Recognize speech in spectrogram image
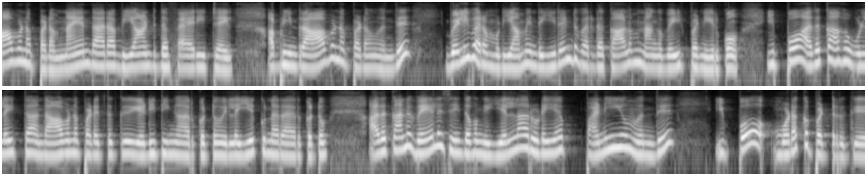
ஆவணப்படம் Nayanthara beyond the fairy tale அப்படின்ற ஆவணப்படம் வந்து வெளிவர முடியாமல் இந்த இரண்டு வருட காலம் நாங்கள் வெயிட் பண்ணியிருக்கோம். இப்போது அதுக்காக உழைத்த அந்த ஆவணப்படத்துக்கு எடிட்டிங்காக இருக்கட்டும் இல்லை இயக்குனராக இருக்கட்டும் அதுக்கான வேலை செய்தவங்க எல்லாருடைய பணியும் வந்து இப்போது முடக்கப்பட்டிருக்கு.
